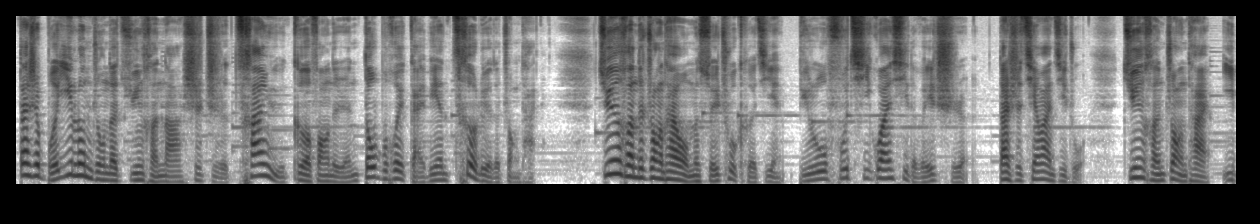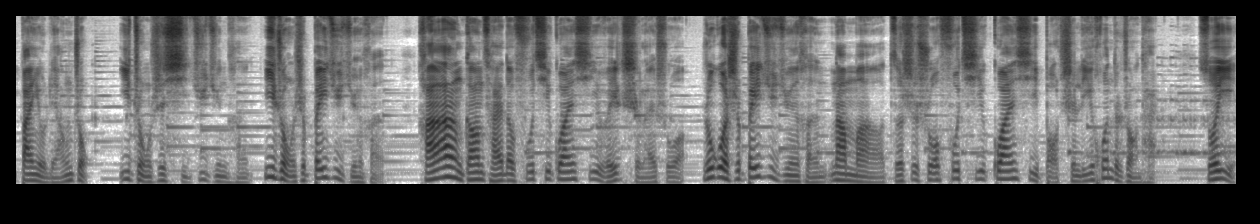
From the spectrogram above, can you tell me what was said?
但是博弈论中的均衡呢，是指参与各方的人都不会改变策略的状态。均衡的状态我们随处可见，比如夫妻关系的维持。但是千万记住，均衡状态一般有两种，一种是喜剧均衡，一种是悲剧均衡。还按刚才的夫妻关系维持来说，如果是悲剧均衡，那么则是说夫妻关系保持离婚的状态。所以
